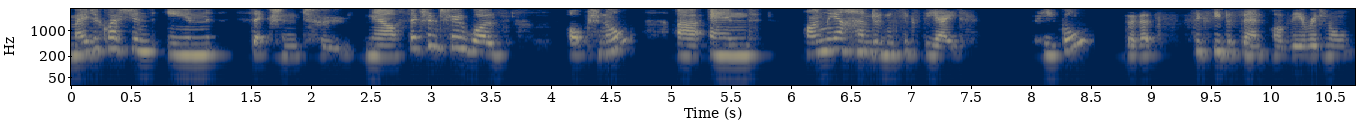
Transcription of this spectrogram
major questions in section two. Now, section two was optional, uh, and only 168 people, so that's 60% of the original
